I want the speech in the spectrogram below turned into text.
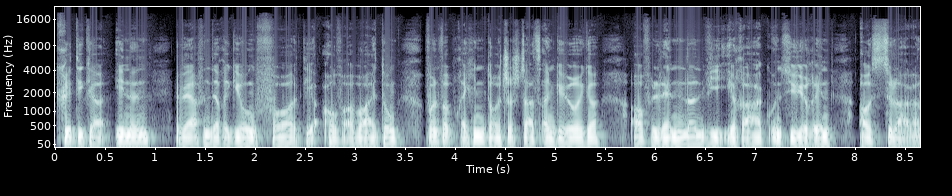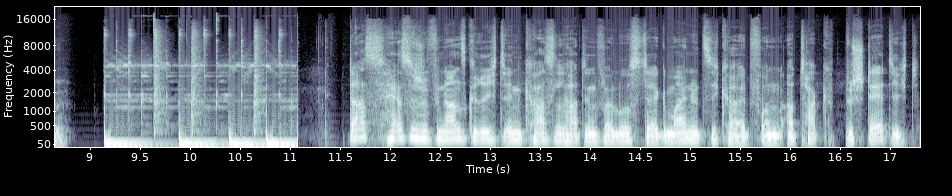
KritikerInnen werfen der Regierung vor, die Aufarbeitung von Verbrechen deutscher Staatsangehöriger auf Ländern wie Irak und Syrien auszulagern. Das hessische Finanzgericht in Kassel hat den Verlust der Gemeinnützigkeit von Attac bestätigt.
